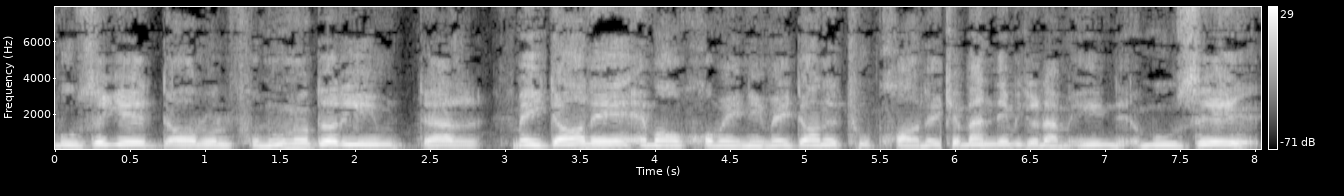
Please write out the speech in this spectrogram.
موزه دارالفنون رو داریم در میدان امام خمینی میدان توپخانه که من نمی‌دونم این موزه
